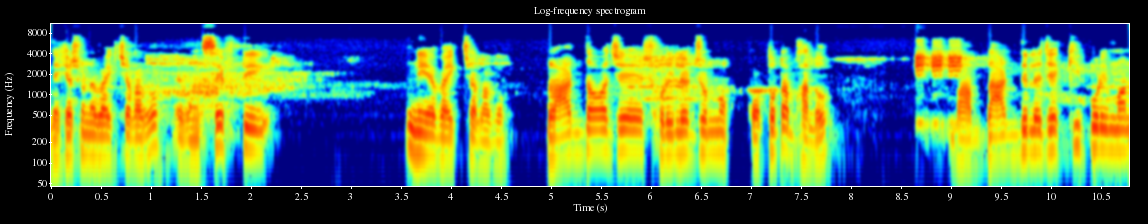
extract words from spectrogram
দেখে শুনে বাইক চালাবো এবং সেফটি নিয়ে বাইক চালাবো। ব্লাড দেওয়া যে শরীরের জন্য কতটা ভালো, বা ব্লাড দিলে যে কি পরিমাণ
